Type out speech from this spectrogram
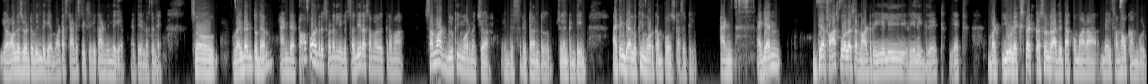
you're always going to win the game. What are statistics if you can't win the game at the end of the day? So, well done to them. And their top order is suddenly with Sadeera Samarawickrama somewhat looking more mature in this return to Sri Lankan team. I think they're looking more composed as a team. And again, their fast bowlers are not really, really great yet but you would expect Kasun Rajitha Kumara, they'll somehow come good.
